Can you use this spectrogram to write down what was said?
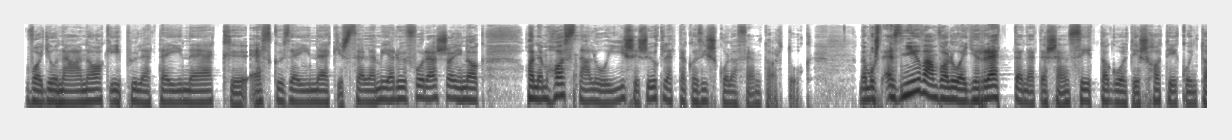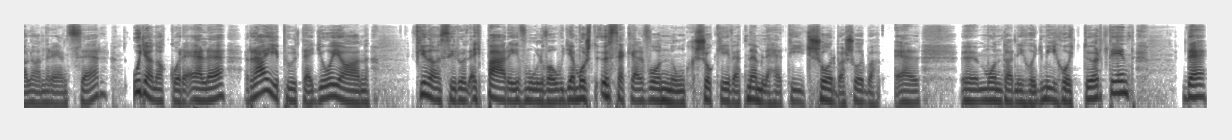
vagyonának, épületeinek, eszközeinek és szellemi erőforrásainak, hanem használói is, és ők lettek az iskola fenntartók. Na most ez nyilvánvaló egy rettenetesen széttagolt és hatékonytalan rendszer, ugyanakkor ele ráépült egy olyan finanszíroz egy pár év múlva, ugye most össze kell vonnunk, sok évet nem lehet így sorba-sorba elmondani, hogy mi, hogy történt, de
